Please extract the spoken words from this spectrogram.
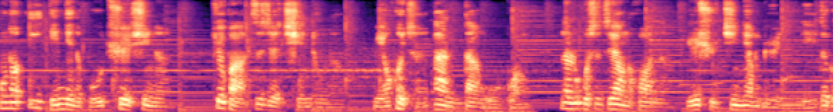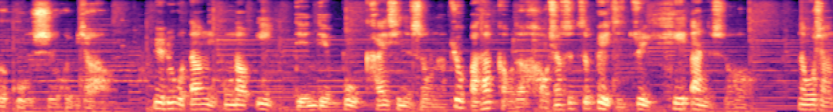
碰到一点点的不确信呢，就把自己的前途呢描绘成暗淡无光。那如果是这样的话呢，也许尽量远离这个股市会比较好。因为如果当你碰到一点点不开心的时候呢，就把它搞得好像是这辈子最黑暗的时候，那我想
